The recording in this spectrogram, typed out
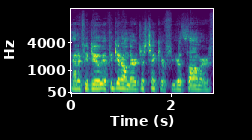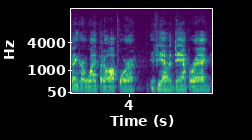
And if you do, if you get on there, just take your your thumb or your finger wipe it off, or if you have a damp rag.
